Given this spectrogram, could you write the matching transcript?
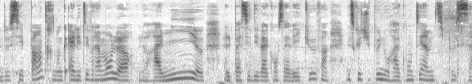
de ces peintres. Donc elle était vraiment leur leur amie. elle passait des vacances avec eux. Enfin, est-ce que tu peux nous raconter un petit peu ça?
